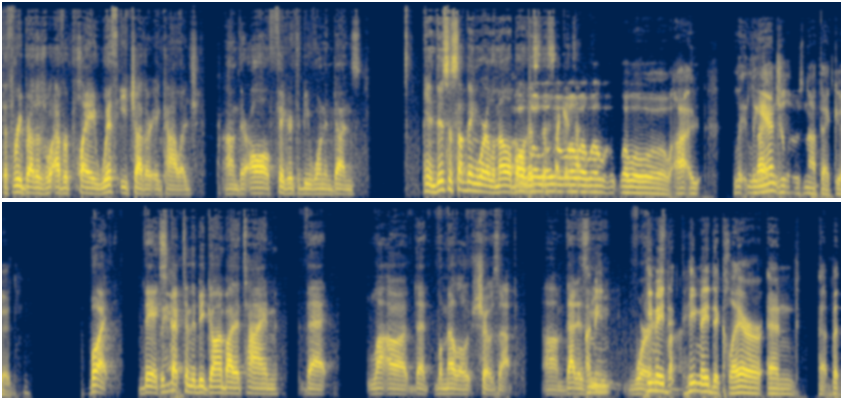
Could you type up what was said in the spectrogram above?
the three brothers will ever play with each other in college. Um, they're all figured to be one and duns. And this is something where LaMelo Ball. Whoa, this whoa, is the whoa, second whoa, time. whoa, whoa, whoa, whoa, whoa, whoa! I, Le- LiAngelo is not that good. but they expect him to be gone by the time that uh, that LaMelo shows up. Um, that is I the mean, word. He made from- he may declare, and uh, but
